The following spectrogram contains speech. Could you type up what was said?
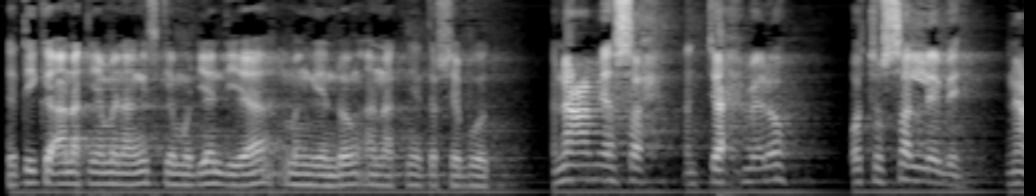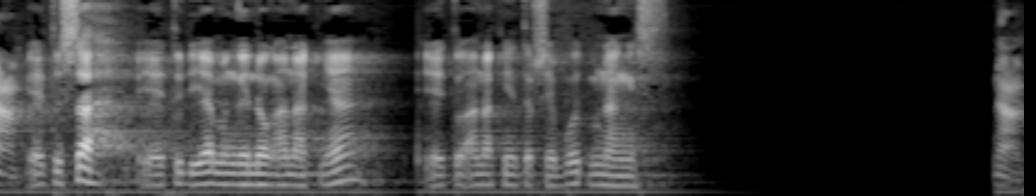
ketika anaknya menangis kemudian dia menggendong anaknya tersebut? نعم يصح أن تحمله وتصلي به نعم Yaitu sah, yaitu dia menggendong anaknya, yaitu anaknya tersebut menangis. نعم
